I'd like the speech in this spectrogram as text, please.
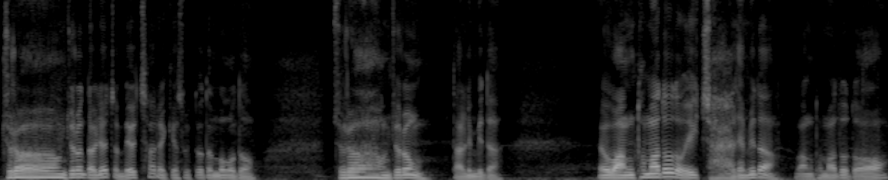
주렁주렁 달렸죠. 몇 차례 계속 뜯어 먹어도 주렁주렁 달립니다. 왕토마토도 이게 잘 됩니다. 왕토마토도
